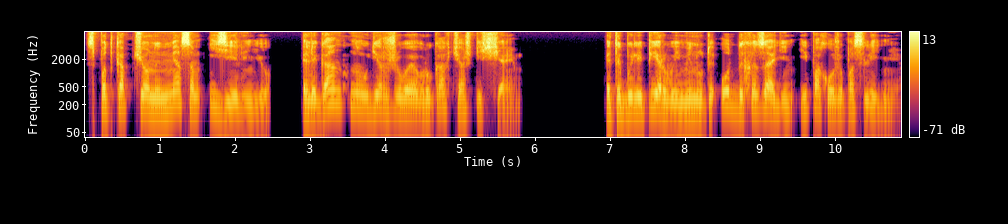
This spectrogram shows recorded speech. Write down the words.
с подкопченным мясом и зеленью, элегантно удерживая в руках чашки с чаем. Это были первые минуты отдыха за день и, похоже, последние.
